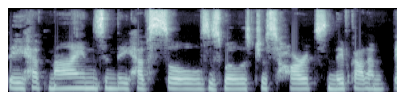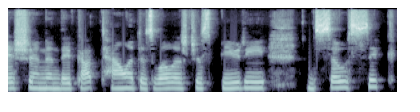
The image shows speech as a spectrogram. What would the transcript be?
they have minds and they have souls as well as just hearts, and they've got ambition and they've got talent as well as just beauty." I'm so sick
